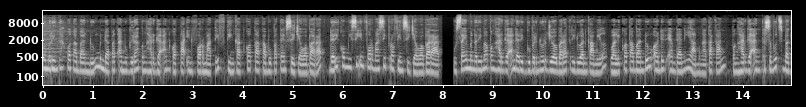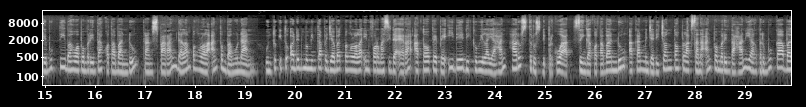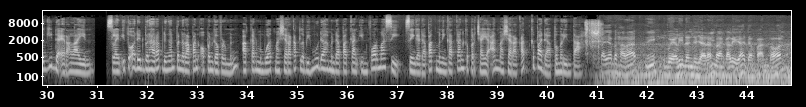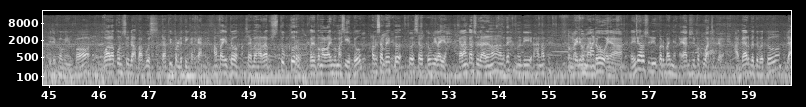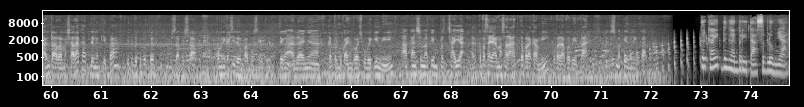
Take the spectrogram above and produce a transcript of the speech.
Pemerintah Kota Bandung mendapat anugerah penghargaan Kota Informatif tingkat Kota Kabupaten se-Jawa Barat dari Komisi Informasi Provinsi Jawa Barat. Usai menerima penghargaan dari Gubernur Jawa Barat Ridwan Kamil, Wali Kota Bandung Oded M. Daniel mengatakan penghargaan tersebut sebagai bukti bahwa pemerintah Kota Bandung transparan dalam pengelolaan pembangunan. Untuk itu Oded meminta pejabat pengelola informasi daerah atau PPID di kewilayahan harus terus diperkuat, sehingga Kota Bandung akan menjadi contoh pelaksanaan pemerintahan yang terbuka bagi daerah lain. Selain itu, Oded berharap dengan penerapan open government akan membuat masyarakat lebih mudah mendapatkan informasi sehingga dapat meningkatkan kepercayaan masyarakat kepada pemerintah. Saya berharap nih Bu Eli dan jajaran barangkali ya dan Pak Anton jadi Kominfo walaupun sudah bagus tapi perlu ditingkatkan. Apa itu? Saya berharap struktur pengelolaan informasi itu harus sampai ke ke, ke wilayah. Sekarang kan sudah ada nu di hanap teh menjadi pembantu ya. Nah, ini harus diperbanyak, ya, harus diperkuat saya kira. agar betul-betul antara masyarakat dengan kita itu betul-betul bisa bisa komunikasi dengan bagus gitu. Dengan adanya keterbukaan informasi publik ini akan semakin percaya kepercayaan masyarakat kepada kami, kepada pemerintah itu semakin meningkat. Terkait dengan berita sebelumnya.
